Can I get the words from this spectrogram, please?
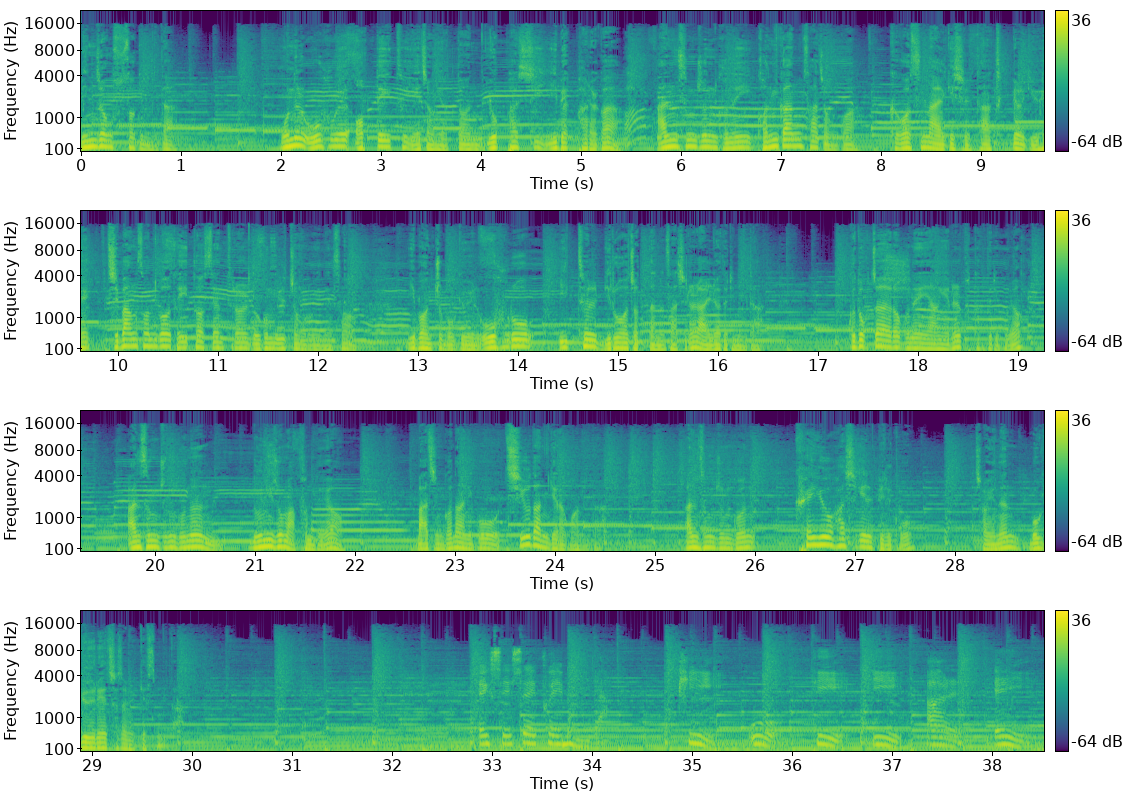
민정수석입니다. 오늘 오후에 업데이트 예정이었던 요파시 208회가 안승준 군의 건강 사정과 그것은 알기 싫다 특별기획 지방선거 데이터 센트럴 녹음 일정으로 인해서 이번 주 목요일 오후로 이틀 미루어졌다는 사실을 알려드립니다. 구독자 여러분의 양해를 부탁드리고요. 안승준 군은 눈이 좀 아픈데요. 맞은 건 아니고 치유 단계라고 합니다. 안승준 군 쾌유하시길 빌고 저희는 목요일에 찾아뵙겠습니다. XSFM입니다. P, O, D, E, R, A.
